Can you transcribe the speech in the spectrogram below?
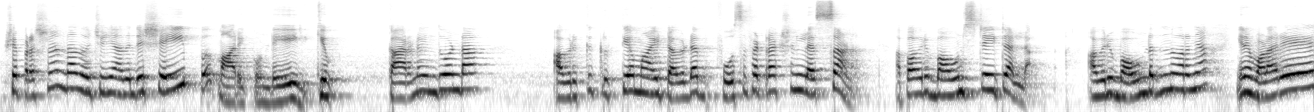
പക്ഷെ പ്രശ്നം എന്താണെന്ന് വെച്ച് കഴിഞ്ഞാൽ അതിന്റെ ഷേപ്പ് മാറിക്കൊണ്ടേയിരിക്കും. കാരണം എന്തുകൊണ്ടാണ് അവർക്ക് കൃത്യമായിട്ട് അവരുടെ ഫോഴ്സ് ഓഫ് അട്രാക്ഷൻ ലെസ്സാണ് അപ്പോൾ അവർ ബൗണ്ട് സ്റ്റേറ്റ് അല്ല. അവർ ബൗണ്ട് എന്ന് പറഞ്ഞാൽ ഇങ്ങനെ വളരെ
